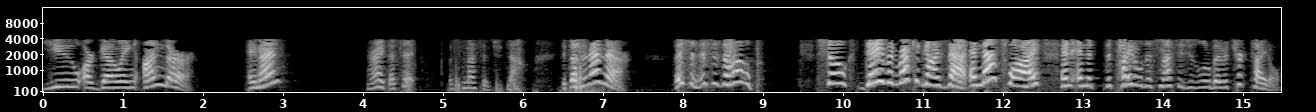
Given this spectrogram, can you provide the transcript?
you are going under. Amen? All right, that's it. That's the message. No, it doesn't end there. Listen, this is the hope. So David recognized that, and that's why, and, and the, the title of this message is a little bit of a trick title.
